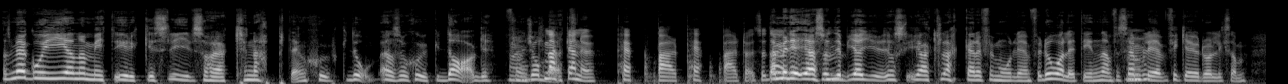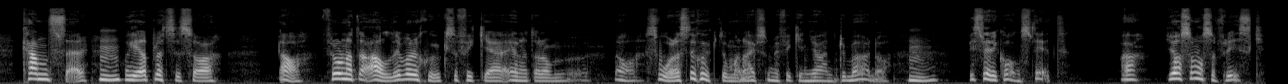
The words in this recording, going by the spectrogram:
alltså när jag går igenom mitt yrkesliv så har jag knappt en sjukdom, alltså sjukdag från jobbet. Knacka nu. Peppar, peppar. Så där, Nej, men det, alltså, Mm. det, jag, jag, jag klackade förmodligen för dåligt innan för sen Mm. blev, fick jag ju då liksom cancer och helt plötsligt så, ja, från att ha aldrig varit sjuk så fick jag en av de ja, svåraste sjukdomarna eftersom jag fick en hjärntumör då. Mm. Visst är det konstigt? Va? Jag som var så frisk.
